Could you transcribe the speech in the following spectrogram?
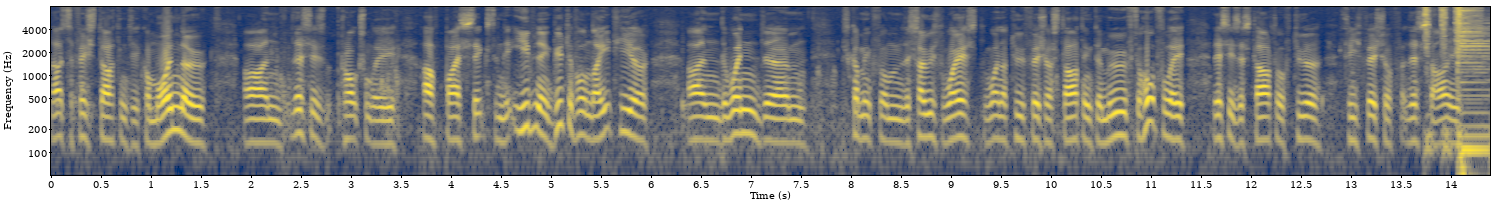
that's the fish starting to come on now. And this is approximately half past six in the evening. Beautiful night here, and the wind um, is coming from the southwest. One or two fish are starting to move. So hopefully this is the start of two or three fish of this size.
